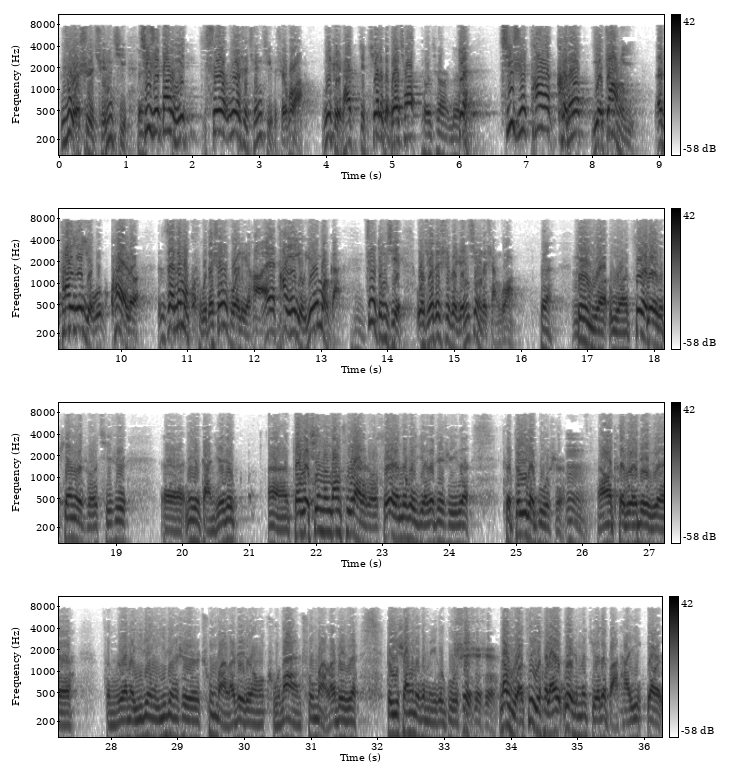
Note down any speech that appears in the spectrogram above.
弱势群体。其实当你说弱势群体的时候啊，你给他就贴了个标签儿。标签儿对。对，其实他可能也仗义，呃，他也有快乐。在那么苦的生活里哈，哎，他也有幽默感，这东西我觉得是个人性的闪光。对，就是我我做这个片子的时候，其实呃那个感觉就呃，包括新闻刚出来的时候，所有人都会觉得这是一个特悲的故事，嗯，然后特别这个怎么说呢？一定一定是充满了这种苦难，充满了这个悲伤的这么一个故事。是是是那我自己后来为什么觉得把它要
